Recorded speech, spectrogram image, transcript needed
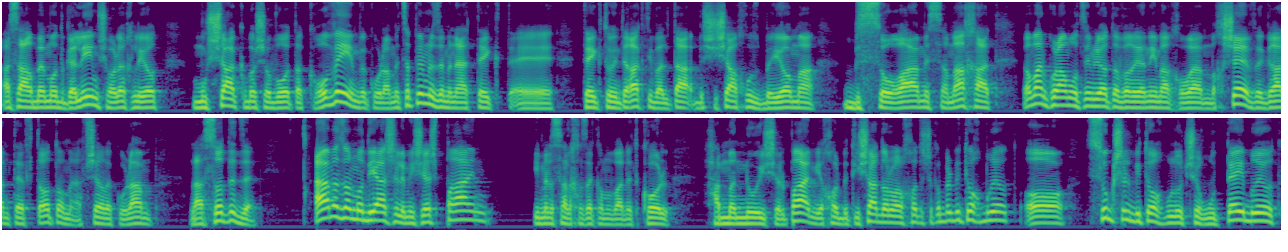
עשה הרבה מאוד גלים, שהולך להיות מושק בשבועות הקרובים, וכולם מצפים לזה. מניית Take Two Interactive עלתה ב-6% ביום הבשורה המשמחת. כמובן, כולם רוצים להיות עבריינים מאחורי המחשב, וגרנד טפט אוטו מאפשר לכולם לעשות את זה. אמזון מודיעה שלמי שיש פריים, היא מנסה לחזק כמובן את כל המנוי של פריים, יכול בתשעה דולר לחודש לקבל ביטוח בריאות, או סוג של ביטוח בריאות, שירותי בריאות.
